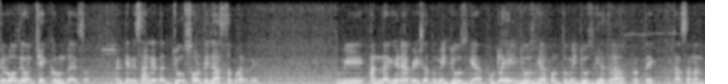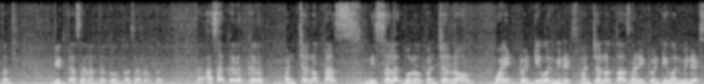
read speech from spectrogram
ते रोज येऊन चेक करून जायचं. आणि त्यांनी सांगितलं ज्यूसवरती जास्त भर दे. तुम्ही अन्न घेण्यापेक्षा तुम्ही ज्यूस घ्या. कुठलाही ज्यूस घ्या पण तुम्ही ज्यूस घेत राहा प्रत्येक तासानंतर. दीड तासानंतर दोन तासानंतर. तर असा करत करत पंच्याण्णव तास मी सलग बोलव पंच्याण्णव पॉईंट ट्वेंटी वन मिनिट्स पंच्याण्णव तास आणि ट्वेंटी वन मिनिट्स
